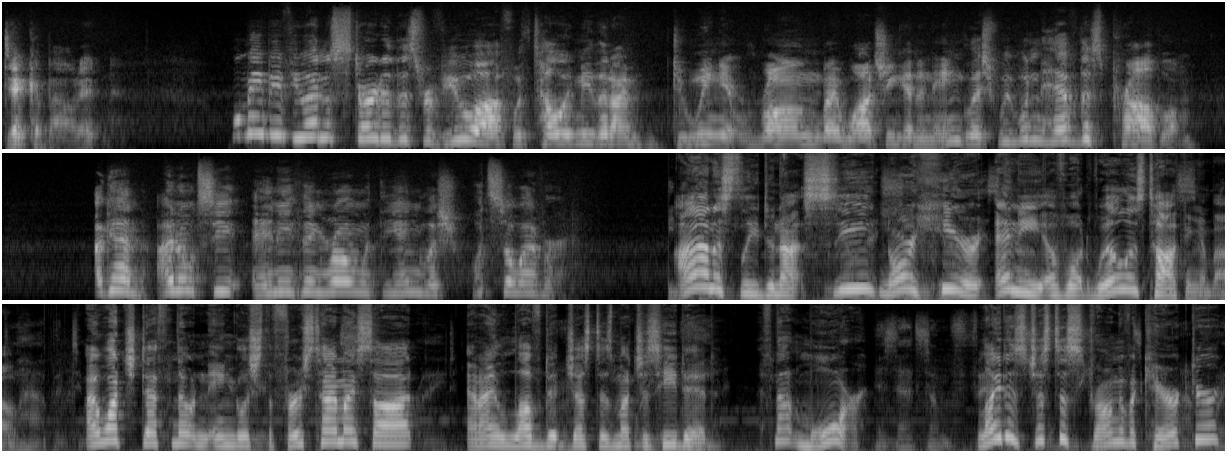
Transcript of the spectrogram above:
dick about it. Well, maybe if you hadn't started this review off with telling me that I'm doing it wrong by watching it in English, we wouldn't have this problem. Again, I don't see anything wrong with the English whatsoever. I honestly do not see nor hear any of what Will is talking about. I watched Death Note in English the first time I saw it, and I loved it just as much as he did, if not more. Light is just as strong of a character.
